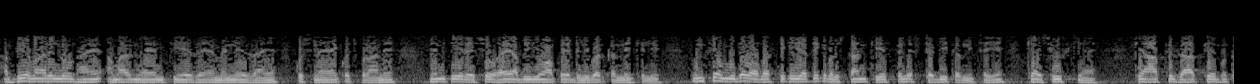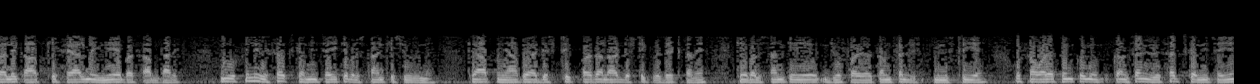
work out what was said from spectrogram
اب بھی ہمارے لوگ آئے ہمارے نئے ایم پی ایز ہیں ایم این ایز آئے کچھ نئے کچھ پرانے۔ جن کی ریشو ہے ابھی بھی وہاں پہ ڈلیور کرنے کے لیے۔ ان سے امیدیں وابستہ کی جاتی ہے کہ بلوچستان کیس پہلے اسٹڈی کرنی چاہیے۔ کیا ایشوز کیا ہیں؟ کیا آپ کے ذات کے متعلق آپ کے خیال میں یہ بس آپ ڈائریکٹ اس کے لیے ریسرچ کرنی چاہیے کہ بلوچستان کے ایشوز میں کہ آپ یہاں پہ district further not district visit کریں کہ بلوچستان کی جو کنسرن منسٹری ہے، اس حوالے سے ان کو کنسرن ریسرچ کرنی چاہیے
